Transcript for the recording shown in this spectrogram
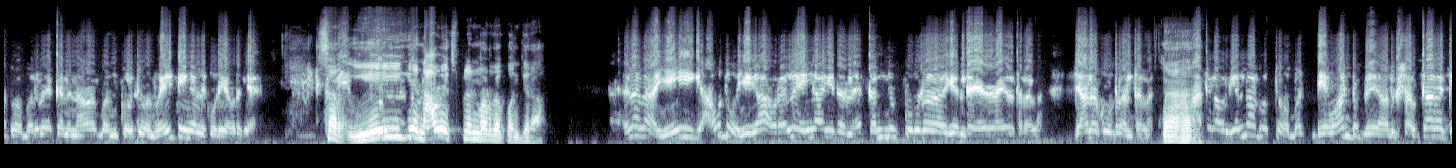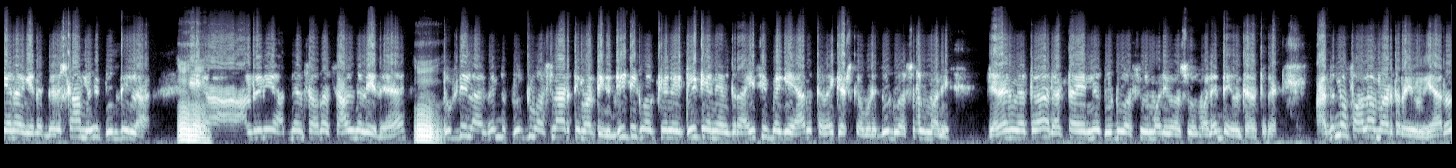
ಅಥವಾ ಬರ್ಬೇಕಂದ್ರೆ ನಾವೇ ಬಂದ್ ಕೊಡ್ತೀವಿ ಒಂದು ರೈಟಿಂಗ್ ಅಲ್ಲಿ ಕೊಡಿ ಅವ್ರಿಗೆ. ಸರ್ ಎಇಗೆ ನಾವು ಎಕ್ಸ್ಪ್ಲೇನ್ ಮಾಡ್ಬೇಕು ಅಂತೀರಾ? ಇಲ್ಲ ಇಲ್ಲ ಈಗ ಹೌದು ಈಗ ಅವರೆಲ್ಲ ಹೆಂಗಾಗಿದ್ದಾರೆ ಕಣ್ಣು ಕುರುಡರಾಗಿ ಅಂತ ಹೇಳ್ತಾರಲ್ಲ ಜಾನ ಕುರುಡ್ರ ಅಂತಲ್ಲ. ಹಾ. ಆತರ ಅವ್ರಿಗೆಲ್ಲ ಗೊತ್ತು ಬಟ್ ದೇ ವಾಂಟ್ ಸರ್ಕಾರಕ್ಕೆ ಏನಾಗಿದೆ ಬೆಸ್ಕಾಂಲಿ ದುಡ್ಡಿಲ್ಲ. ಹ್ಮ್ ಈಗ ಆಲ್ರೆಡಿ ಹದಿನೈದು ಸಾವಿರ ಸಾಲದಲ್ಲಿ ಇದೆ. ಹ್ಮ್. ದುಡ್ಡಿಲ್ಲ ಅಂದ್ರೆ ದುಡ್ಡು ವಸೂಲಾರ್ತಿ ಮಾಡ್ತೀವಿ. ಡಿ ಟಿಗೆ ಹೋಗಿ ಕೇಳಿ ಡಿ ಟಿ ಏನ್ ಹೇಳ್ತಾರೆ ಐ ಸಿ ಬಗ್ಗೆ ಯಾರು ತಲೆ ಕೆಡ್ಸ್ಕೊಬೇಡಿ ದುಡ್ಡು ವಸೂಲ್ ಮಾಡಿ. ಜನಗಳ ಹತ್ರ ರಟ್ಟ ಎಣ್ಣೆ ದುಡ್ಡು ವಸೂಲ್ ಮಾಡಿ ವಸೂಲ್ ಮಾಡಿ ಅಂತ ಹೇಳ್ತಾ ಇರ್ತಾರೆ. ಅದನ್ನ ಫಾಲೋ ಮಾಡ್ತಾರೆ ಇವ್ರು. ಯಾರು?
